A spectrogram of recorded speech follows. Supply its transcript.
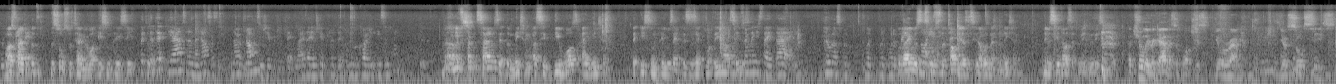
When I was you said hoping, that. but the, the source was telling me what S and P said. But the, the, the answer in the house is, no, no one's interpreted it that way, they interpreted that you were quoting S&P. No, I didn't say I was at the meeting, I said there was a meeting that S and P was at, this is exactly what the email says. So when you say they, who else would, would, would, would it be? Well, they was the Not source that S&P? told me, as I said, I wasn't at the meeting. I Never said I was at the meeting with S and P. But surely regardless of what this, your, um, your source says,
